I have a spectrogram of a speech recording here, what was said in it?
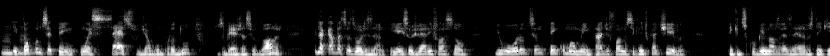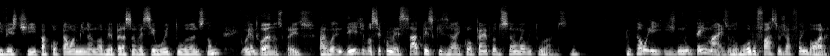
Uhum. Então, quando você tem um excesso de algum produto, veja-se o dólar, ele acaba se desvalorizando. E isso gera inflação. E o ouro você não tem como aumentar de forma significativa. Tem que descobrir novas reservas, tem que investir. Para colocar uma mina nova em operação vai ser oito anos. Então, Oito anos para isso? pra- desde você começar a pesquisar e colocar em produção, vai oito anos. né? Então, e, e não tem mais. O ouro fácil já foi embora.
